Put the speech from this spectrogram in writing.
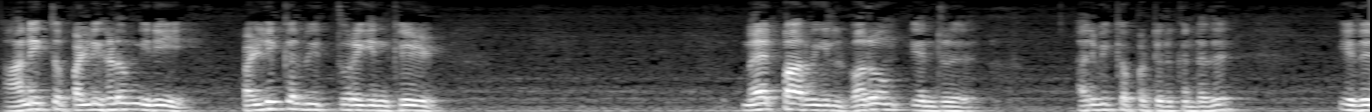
அனைத்து பள்ளிகளும் இனி பள்ளிக் கல்வித்துறையின் கீழ் மேற்பார்வையில் வரும் என்று அறிவிக்கப்பட்டிருக்கின்றது. இது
